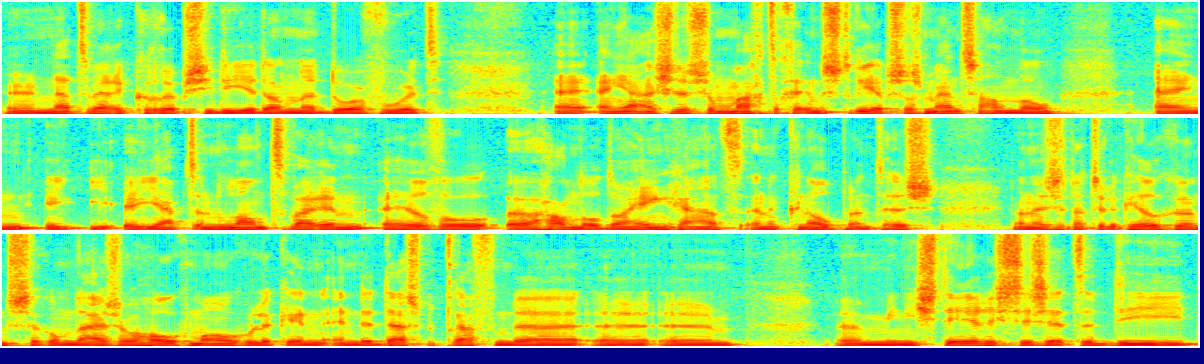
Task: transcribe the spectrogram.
eh, netwerkcorruptie die je dan doorvoert. En ja, als je dus zo'n machtige industrie hebt zoals mensenhandel. En je, hebt een land waarin heel veel handel doorheen gaat en een knooppunt is. Dan is het natuurlijk heel gunstig om daar zo hoog mogelijk in, in de desbetreffende ministeries te zitten. die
